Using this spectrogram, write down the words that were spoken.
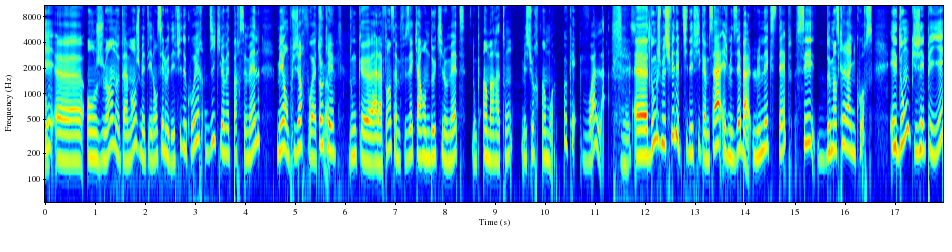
Et euh, en juin notamment, je m'étais lancé le défi de courir 10 km par semaine, mais en plusieurs fois. Tu Ok. vois. Donc euh, à la fin, ça me faisait 42 km, donc un marathon, mais sur un mois. Ok. Voilà. Yes. Euh, donc je me suis fait des petits défis comme ça et je me disais bah le next step c'est de m'inscrire à une course et donc j'ai payé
